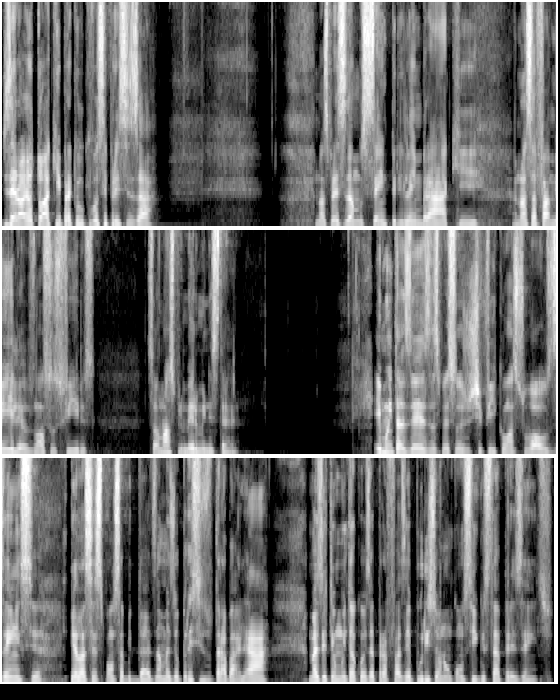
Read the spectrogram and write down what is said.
dizer, olha, eu estou aqui para aquilo que você precisar. Nós precisamos sempre lembrar que a nossa família, os nossos filhos, são o nosso primeiro ministério. E muitas vezes as pessoas justificam a sua ausência pelas responsabilidades. Não, mas eu preciso trabalhar, mas eu tenho muita coisa para fazer, por isso eu não consigo estar presente.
